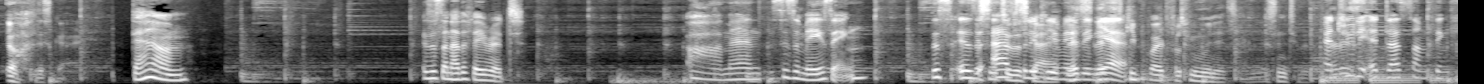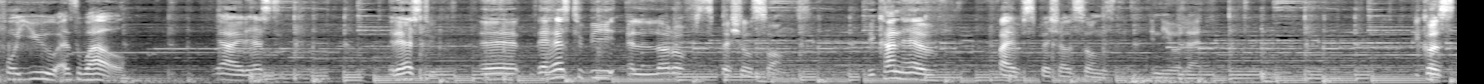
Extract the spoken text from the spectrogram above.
oh, this guy. Damn. Is this another favorite? Oh man, this is amazing. This is Listen absolutely amazing. Let's, let's yeah. keep quiet for two minutes listen to it. and That is- truly, it does something for you as well. Yeah, it has to. It has to. Uh, there has to be a lot of special songs. You can't have five special songs in, in your life because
